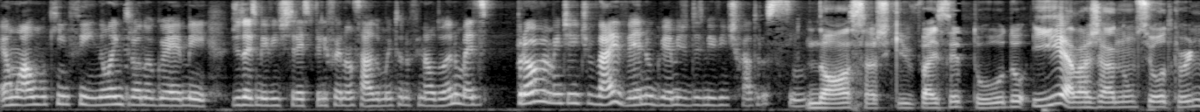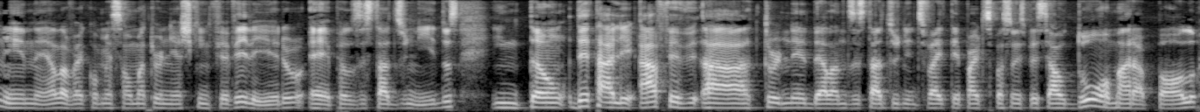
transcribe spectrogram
É um álbum que, enfim, não entrou no Grammy de 2023 porque ele foi lançado muito no final do ano, mas provavelmente a gente vai ver no Grammy de 2024 sim. Nossa, acho que vai ser tudo. E ela já anunciou o turnê, né? Ela vai começar uma turnê acho que em fevereiro, é, pelos Estados Unidos. Então, detalhe, a, a turnê dela nos Estados Unidos vai ter participação especial do Omar Apollo.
